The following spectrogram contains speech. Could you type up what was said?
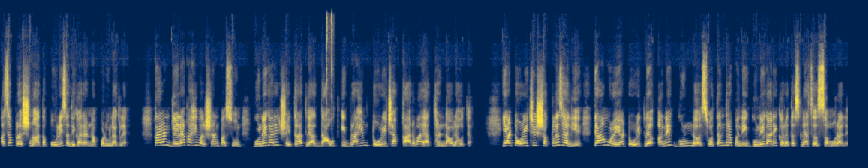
असा प्रश्न आता पोलीस अधिकाऱ्यांना पडू लागलाय. कारण गेल्या काही वर्षांपासून गुन्हेगारी क्षेत्रातल्या दाऊद इब्राहिम टोळीच्या कारवाया थंडावल्या होत्या. या टोळीची शकल झालीय. त्यामुळे या टोळीतले अनेक गुंड स्वतंत्रपणे गुन्हेगारी करत असल्याचं समोर आलंय.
